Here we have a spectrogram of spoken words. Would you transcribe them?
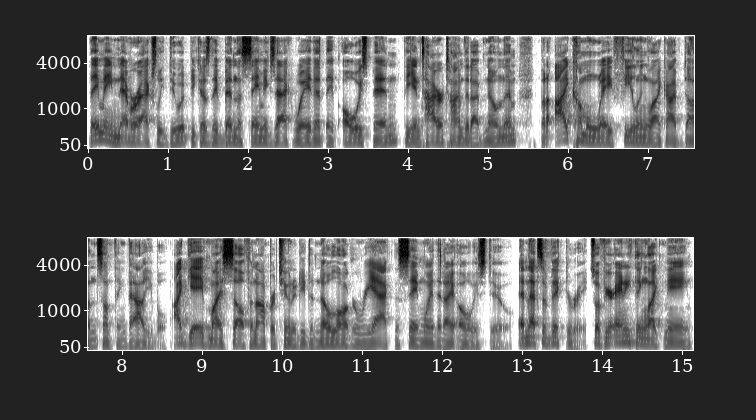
they may never actually do it because they've been the same exact way that they've always been the entire time that I've known them. But I come away feeling like I've done something valuable. I gave myself an opportunity to no longer react the same way that I always do. And that's a victory. So if you're anything like me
